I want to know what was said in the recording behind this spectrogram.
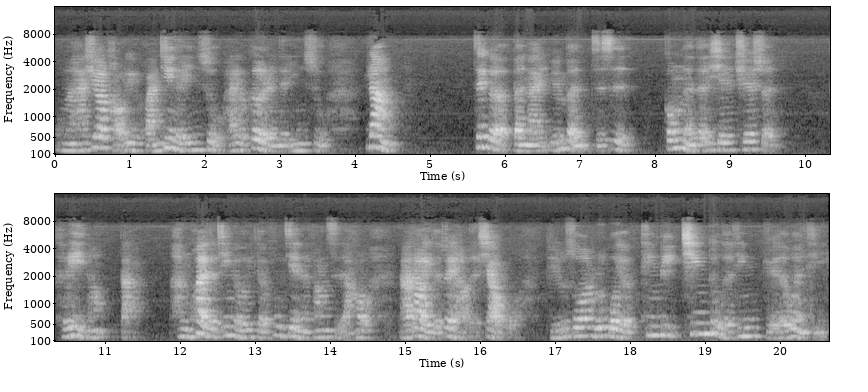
我们还需要考虑环境的因素，还有个人的因素，让。这个本来原本只是功能的一些缺损，可以呢打很快的经由一个复健的方式，然后达到一个最好的效果。比如说，如果有听力轻度的听觉的问题，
